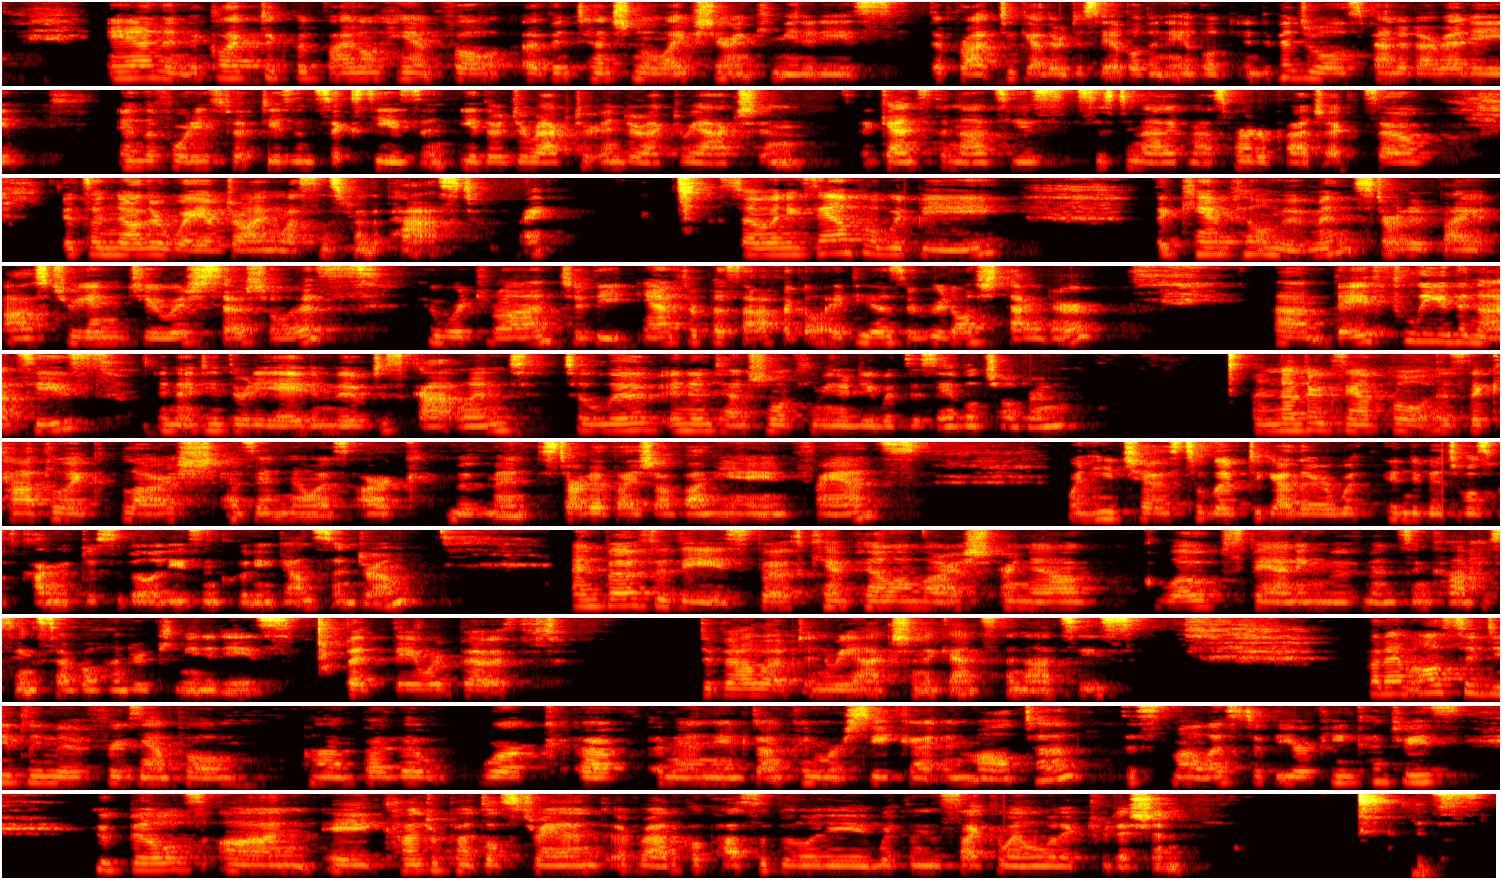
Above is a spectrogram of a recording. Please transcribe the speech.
and an eclectic but vital handful of intentional life sharing communities that brought together disabled and enabled individuals founded already in the 40s, 50s, and 60s in either direct or indirect reaction against the Nazis' systematic mass murder project. So it's another way of drawing lessons from the past, right? So, an example would be the Camphill movement, started by Austrian Jewish socialists who were drawn to the anthroposophical ideas of Rudolf Steiner. Um, they flee the Nazis in 1938 and move to Scotland to live in intentional community with disabled children. Another example is the Catholic L'Arche, as in Noah's Ark movement, started by Jean Vanier in France when he chose to live together with individuals with cognitive disabilities, including Down syndrome. And both of these, both Camphill and L'Arche, are now globe spanning movements encompassing several hundred communities, but they were both developed in reaction against the Nazis. But I'm also deeply moved, for example, um, by the work of a man named Duncan Mercieca in Malta, the smallest of the European countries, who builds on a contrapuntal strand of radical possibility within the psychoanalytic tradition. It's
